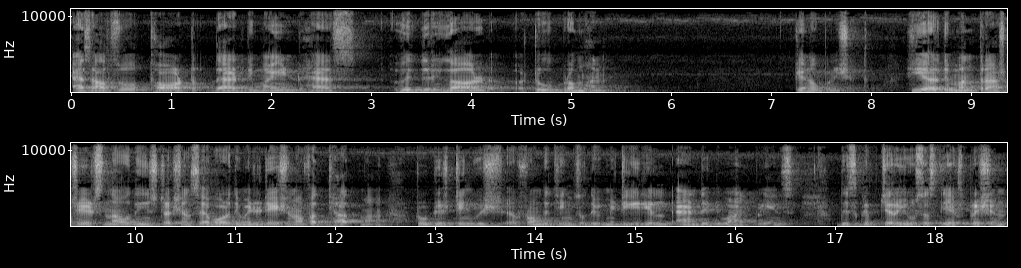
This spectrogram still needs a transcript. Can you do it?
as also thought that the mind has with regard to Brahman. Kena Upanishad. Here, the mantra states now the instructions about the meditation of Adhyatma to distinguish from the things of the material and the divine planes. The scripture uses the expression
